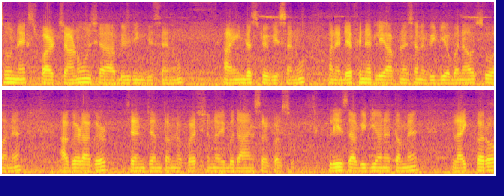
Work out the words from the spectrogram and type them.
શું નેક્સ્ટ પાર્ટ જાણવું છે આ બિલ્ડિંગ વિશેનું. આ ઇન્ડસ્ટ્રી વિશેનું. અને ડેફિનેટલી આપણે છે ને વીડિયો બનાવશું અને આગળ આગળ જેમ જેમ તમને ક્વેશ્ચન એ બધા આન્સર કરશું. પ્લીઝ આ વિડીયોને તમે લાઈક કરો,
